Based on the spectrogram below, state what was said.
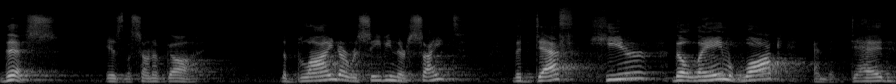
This is the Son of God. The blind are receiving their sight, the deaf hear, the lame walk, and the dead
